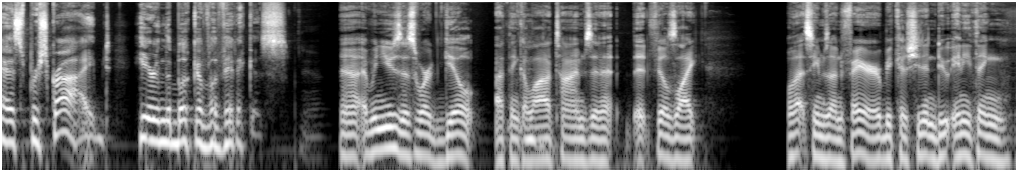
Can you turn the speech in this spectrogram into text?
as prescribed here in the book of Leviticus. Uh, when you use this word guilt, I think a lot of times, and it, it feels like well, that seems unfair because she didn't do anything.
